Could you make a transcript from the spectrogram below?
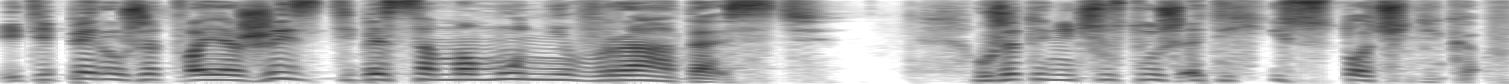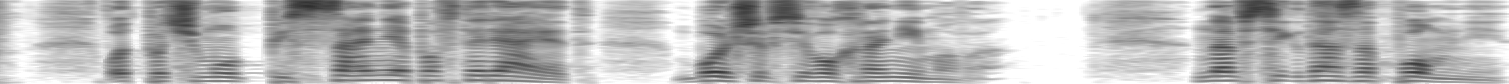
И теперь уже твоя жизнь тебе самому не в радость. Уже ты не чувствуешь этих источников. Вот почему Писание повторяет больше всего хранимого. Навсегда запомни,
